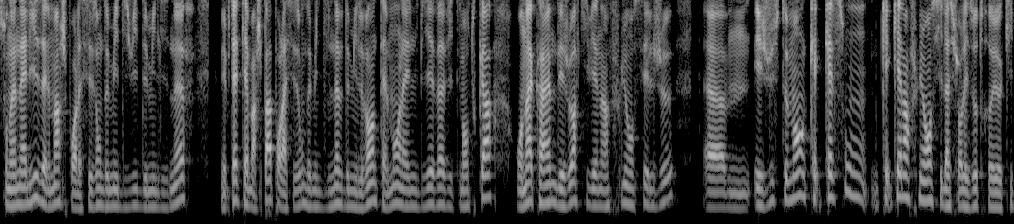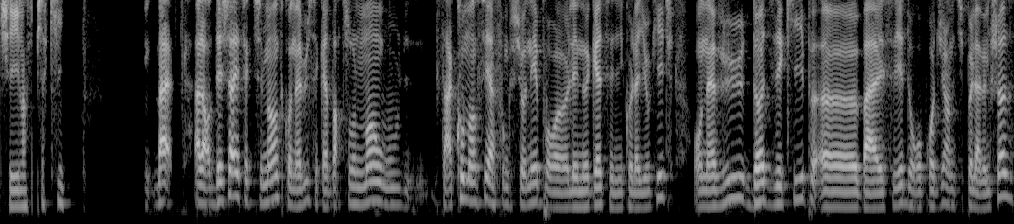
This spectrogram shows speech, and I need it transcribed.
son analyse, elle marche pour la saison 2018-2019, mais peut-être qu'elle marche pas pour la saison 2019-2020 tellement la NBA va vite. Mais en tout cas, on a quand même des joueurs qui viennent influencer le jeu. Euh, et justement, quelle influence il a sur les autres Jokic et il inspire qui? Bah, alors déjà, effectivement, ce qu'on a vu, c'est qu'à partir du moment où ça a commencé à fonctionner pour euh, les Nuggets et Nikola Jokic, on a vu d'autres équipes euh, bah, essayer de reproduire un petit peu la même chose.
